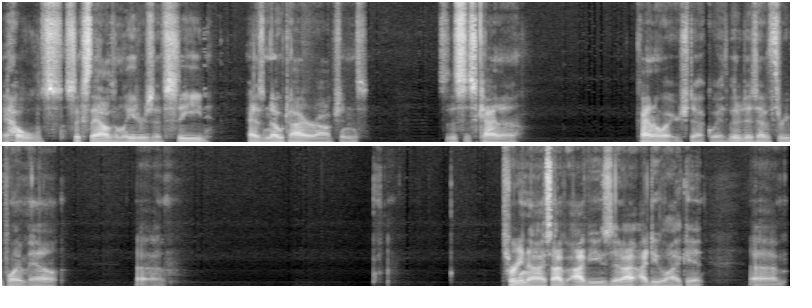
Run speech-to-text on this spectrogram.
it holds 6,000 liters of seed, has no tire options. So this is kind of kind of what you're stuck with, but it does have a three point mount. Uh, pretty nice. I've I've used it. I, I do like it. Um,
